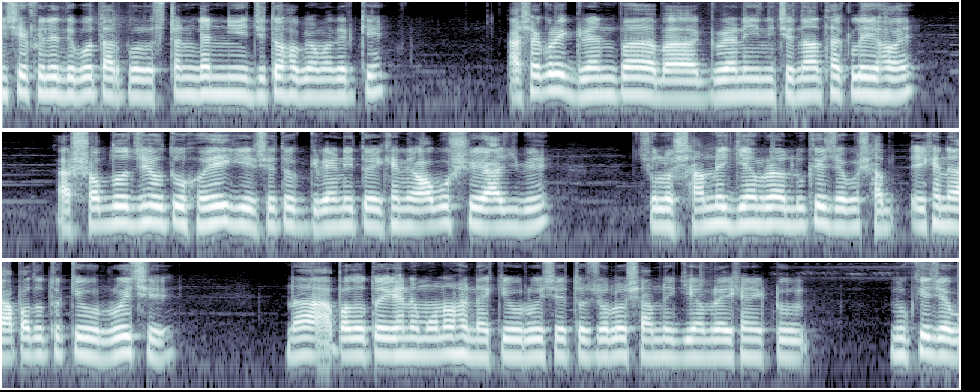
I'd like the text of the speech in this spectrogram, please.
নিচে ফেলে দেবো, তারপর স্ট্যান্ড গান নিয়ে যেতে হবে আমাদেরকে। আশা করি গ্র্যান্ডপা বা গ্র্যানি নিচে না থাকলেই হয়। আর শব্দ যেহেতু হয়ে গিয়েছে, তো গ্র্যানি তো এখানে অবশ্যই আসবে। চলো সামনে গিয়ে আমরা লুকে যাব এখানে আপাতত কেউ রয়েছে? না, আপাতত এখানে মনে হয় না কেউ রয়েছে, তো চলো সামনে গিয়ে আমরা এখানে একটু লুকিয়ে যাব।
